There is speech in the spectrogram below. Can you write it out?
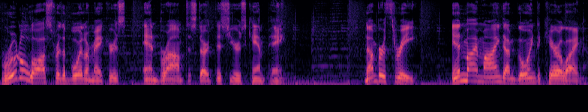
Brutal loss for the Boilermakers and Brohm to start this year's campaign. Number three, in my mind, I'm going to Carolina.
